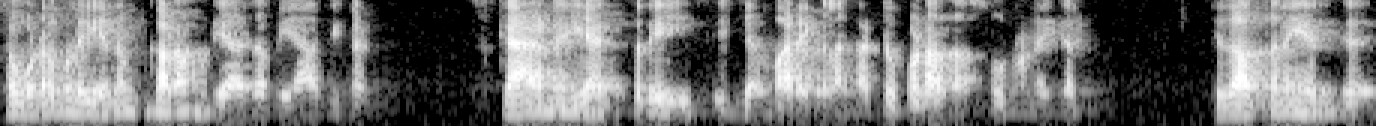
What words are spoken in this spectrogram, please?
ஸோ உடம்புல இனம் காண முடியாத வியாதிகள் ஸ்கேனு எக்ஸ்ரே இசிஜி எம்ஆர்ஐக்கெல்லாம் கட்டுப்படாத சூழ்நிலைகள் இது அத்தனையும் இருக்குது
